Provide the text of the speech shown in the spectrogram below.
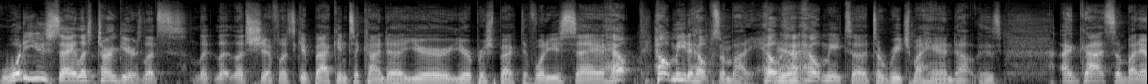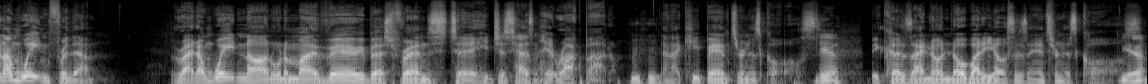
what do you say? Let's turn gears. Let's let, let let's shift. Let's get back into kind of your your perspective. What do you say? Help help me to help somebody. Help Yeah. help me to to reach my hand out because I got somebody, and I'm waiting for them. Right, I'm waiting on one of my very best friends to. He just hasn't hit rock bottom, and I keep answering his calls. Mm-hmm. Yeah. Because I know nobody else is answering his calls. Yeah.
